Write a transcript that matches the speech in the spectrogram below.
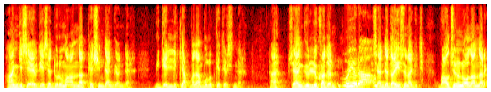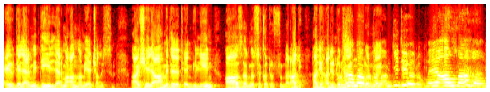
Hangisi evdeyse durumu anlat peşinden gönder. Bir delilik yapmadan bulup getirsinler. Heh, sen güllü kadın. Buyur ağam. Sen de dayısına git. Balcının oğlanlar evdeler mi değiller mi anlamaya çalışsın. Ayşe ile Ahmet'e de tembihleyin ağızlarını sıkı tutsunlar. Hadi hadi hadi durmayın. Tamam durmayın. tamam gidiyorum. Ey Allah'ım.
